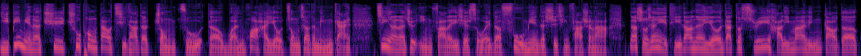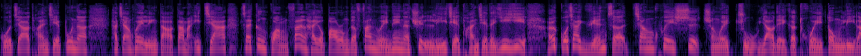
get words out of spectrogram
以避免呢去触碰到其他的种族的文化还有宗教的敏感，进而呢就引发了一些所谓的负面的事情发生啦。那首相也提到呢，由 Dato Sri Halima 领导的国家团结部呢，他将会领导大马一家，在更广泛还有包容的范围内呢，去理解团结的意义，而国家原则将会是成为主要的一个推动力啦。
